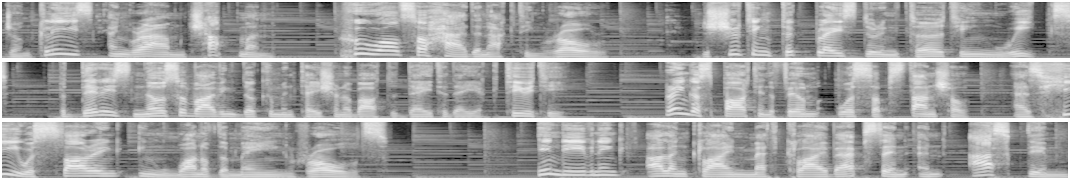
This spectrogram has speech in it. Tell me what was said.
John Cleese and Graham Chapman, who also had an acting role. The shooting took place during 13 weeks, but there is no surviving documentation about the day-to-day -day activity. Ringo's part in the film was substantial, as he was starring in one of the main roles. In the evening, Allen Klein met Clive Epstein and asked him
